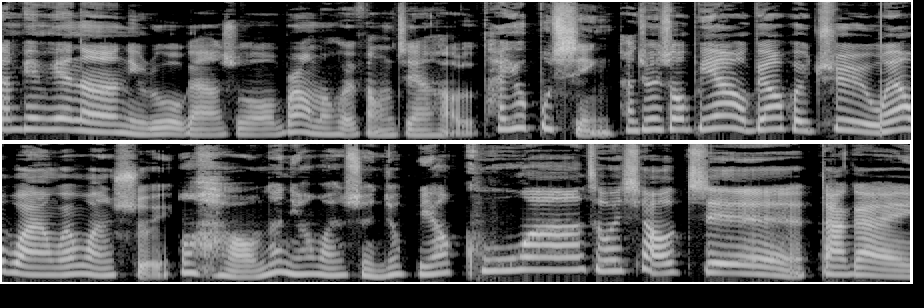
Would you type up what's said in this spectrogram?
但偏偏呢，你如果跟他说，不然我们回房间好了，他又不行，他就会说不要，不要回去，我要玩，我要玩水。哦，好，那你要玩水，你就不要哭啊，这位小姐。大概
